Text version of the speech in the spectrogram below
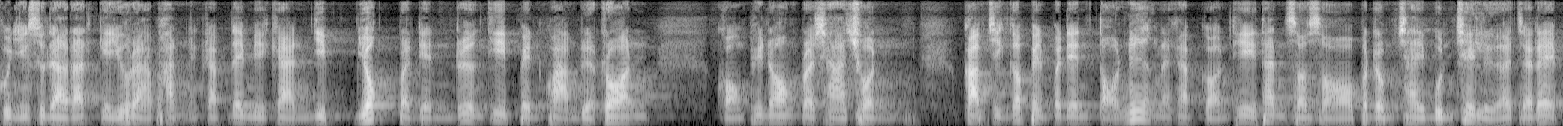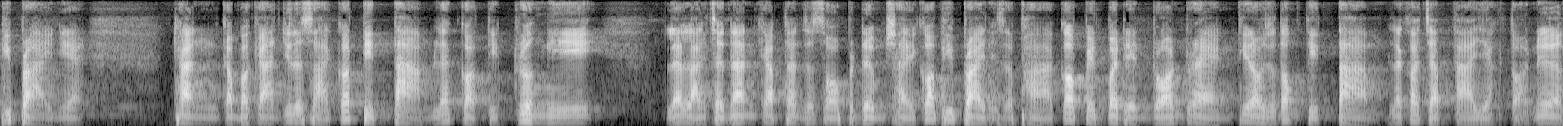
คุณหญิงสุดารัตน์เกยุราพันธ์นะครับได้มีการหยิบยกประเด็นเรื่องที่เป็นความเดือดร้อนของพี่น้องประชาชน ความจริงก็เป็นประเด็นต่อเนื่องนะครับ ก่อนที่ท่านสสประดมชัยบุญช่วยเหลือ จะได้อภิปรายเนี่ยทางกรรมการยุทธศาสตร์ก็ติดตามและเกาะติดเรื่องนี้ และหลังจากนั้นครับท่านสสประเดิมชัยก็พิปรายในสภาก็เป็นประเด็นร้อนแรงที่เราจะต้องติดตาม และก็จับตาอย่างต่อเนื่อง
